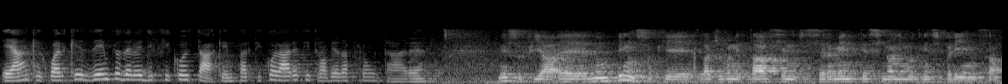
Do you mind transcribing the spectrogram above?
e anche qualche esempio delle difficoltà che in particolare ti trovi ad affrontare? Beh Sofia, eh, non penso che la giovane età sia necessariamente sinonimo di inesperienza,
